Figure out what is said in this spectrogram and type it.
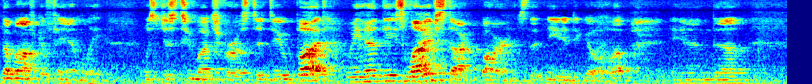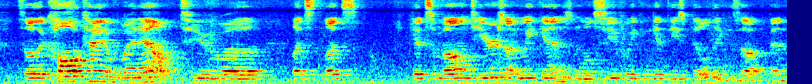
the MOFGA family. It was just too much for us to do. But we had these livestock barns that needed to go up. And uh, so the call kind of went out to uh, let's let's get some volunteers on weekends, and we'll see if we can get these buildings up. And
